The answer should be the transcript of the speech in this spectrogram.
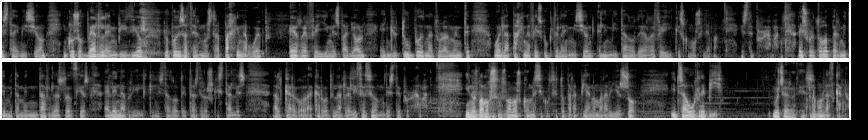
esta emisión, incluso verla en vídeo, lo puedes hacer en nuestra página web RFI en español, en YouTube, naturalmente, o en la página Facebook de la emisión El Invitado de RFI, que es como se llama este programa. Y sobre todo, permíteme también dar las gracias a Elena Que ha estado detrás de los cristales al cargo, a cargo de la realización de este programa. Y nos vamos, nos vamos con ese concierto para piano maravilloso, Itzaur Repi. Muchas gracias. Ramón Lazcano.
